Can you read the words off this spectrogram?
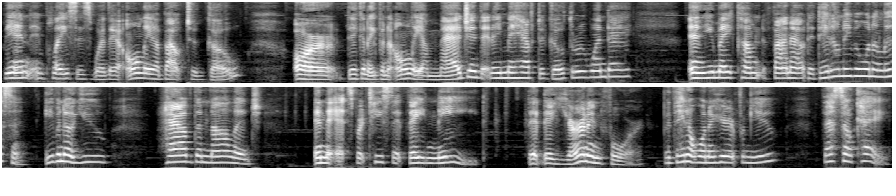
been in places where they're only about to go, or they can even only imagine that they may have to go through one day. And you may come to find out that they don't even want to listen, even though you have the knowledge and the expertise that they need, that they're yearning for, but they don't want to hear it from you, that's okay.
